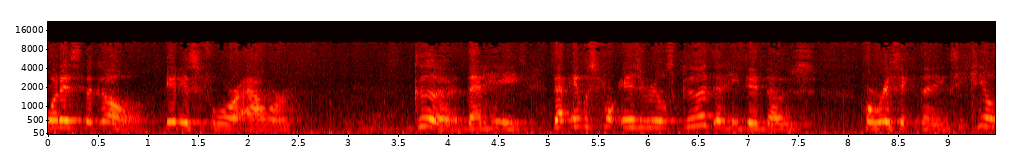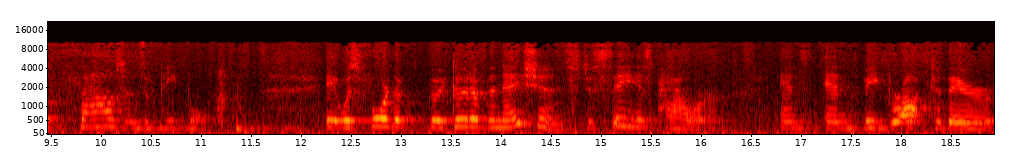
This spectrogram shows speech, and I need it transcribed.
What is the goal? It is for our good that he that it was for Israel's good that he did those horrific things. He killed thousands of people. it was for the, the good of the nations to see his power and and be brought to their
